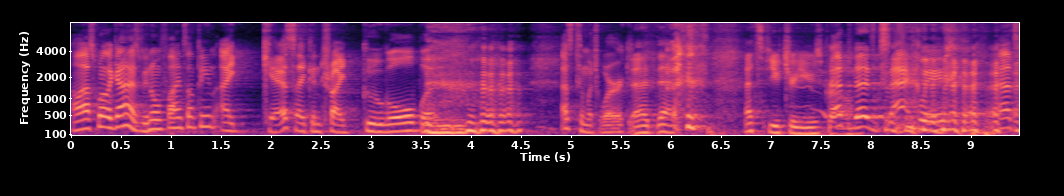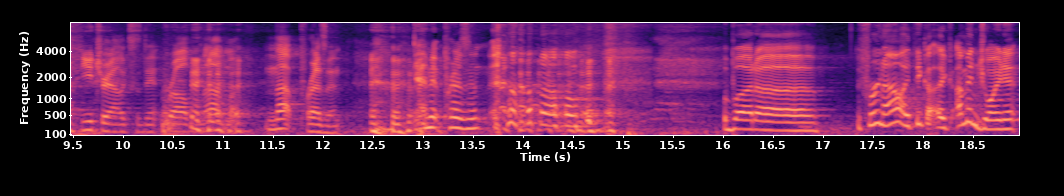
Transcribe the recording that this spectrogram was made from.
I'll ask one of the guys. If we don't find something, I guess I can try Google, but that's too much work. That, that that's future use That, problem. that's exactly. that's future Alex's problem, not my, not present. Damn it, present. but uh, for now, I think like I'm enjoying it.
